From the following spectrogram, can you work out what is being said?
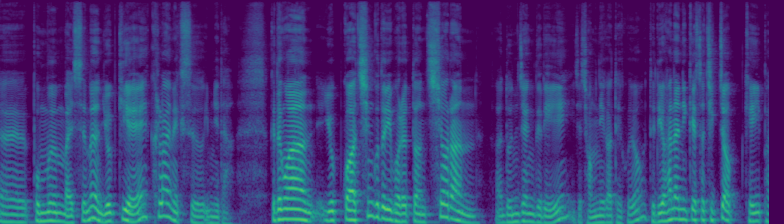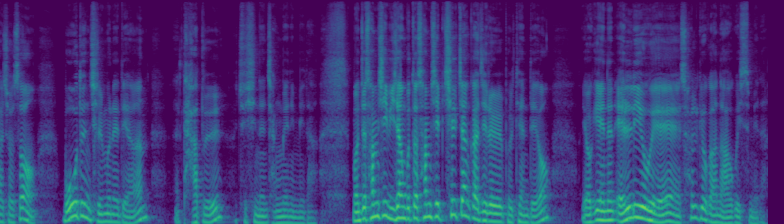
에, 본문 말씀은 욥기의 클라이맥스입니다. 그동안 욥과 친구들이 벌였던 치열한 아, 논쟁들이 이제 정리가 되고요. 드디어 하나님께서 직접 개입하셔서 모든 질문에 대한 답을 주시는 장면입니다. 먼저 32장부터 37장까지를 볼 텐데요. 여기에는 엘리우의 설교가 나오고 있습니다.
